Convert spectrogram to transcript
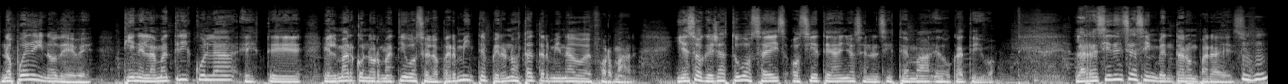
No puede y no debe. Tiene la matrícula, este, el marco normativo se lo permite, pero no está terminado de formar. Y eso que ya estuvo seis o siete años en el sistema educativo. Las residencias se inventaron para eso.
